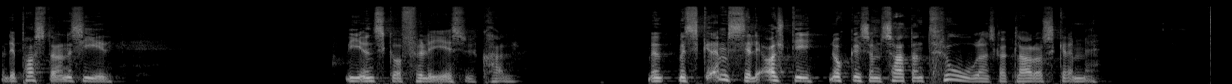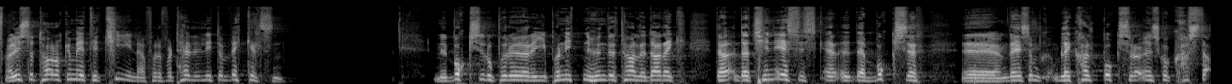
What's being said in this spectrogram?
Og det pastorene sier Vi ønsker å følge Jesu kall. Men, men skremsel er alltid noe som Satan tror han skal klare å skremme. Jeg har lyst til å ta dere med til Kina for å fortelle litt om vekkelsen. Med bokseropprøret på 1900-tallet, da, da, da kinesisk, de, bokser, de som ble kalt boksere, ønsket å kaste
